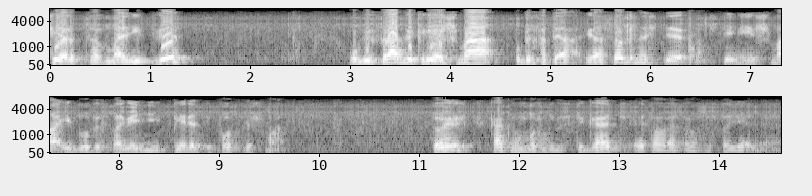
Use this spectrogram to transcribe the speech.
сердца в молитве, у Бифрад Бекриешма у Бирхатеа и особенности чтения Шма и благословений перед и после Шма. То есть, как мы можем достигать этого, этого состояния?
